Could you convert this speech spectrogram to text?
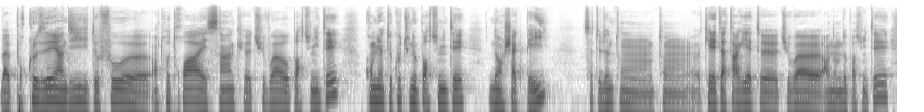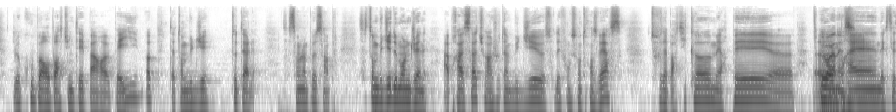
bah, pour closer un deal, il te faut euh, entre 3 et 5, tu vois, opportunités. Combien te coûte une opportunité dans chaque pays? Ça te donne ton, ton quelle est ta target, euh, tu vois, euh, en nombre d'opportunités, le coût par opportunité par euh, pays, hop, tu as ton budget total. Ça semble un peu simple. C'est ton budget de gen. Après ça, tu rajoutes un budget sur des fonctions transverses, sur la partie com, RP, brand, etc.,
